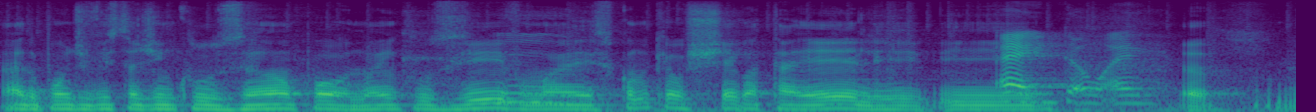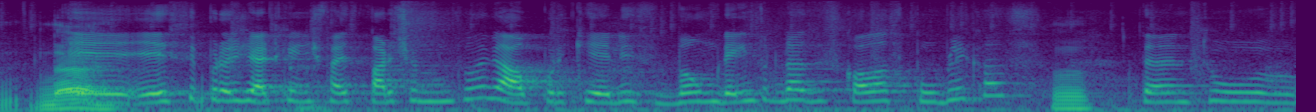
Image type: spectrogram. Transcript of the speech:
é, do ponto de vista de inclusão, pô, não é inclusivo, mas como que eu chego até ele e... é, então, é, né? E Esse projeto que a gente faz parte é muito legal, porque eles vão dentro das escolas públicas, Hum. tanto,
